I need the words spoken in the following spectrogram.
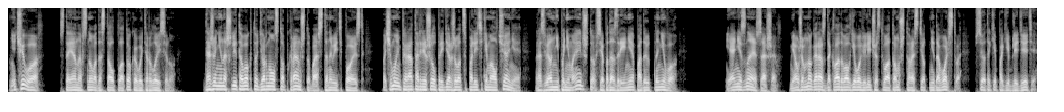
«Ничего». Стоянов снова достал платок и вытер лысину. Даже не нашли того, кто дернул стоп-кран, чтобы остановить поезд. Почему император решил придерживаться политики молчания? Разве он не понимает, что все подозрения падают на него? Я не знаю, Саша. Я уже много раз докладывал его величеству о том, что растет недовольство. Все-таки погибли дети.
